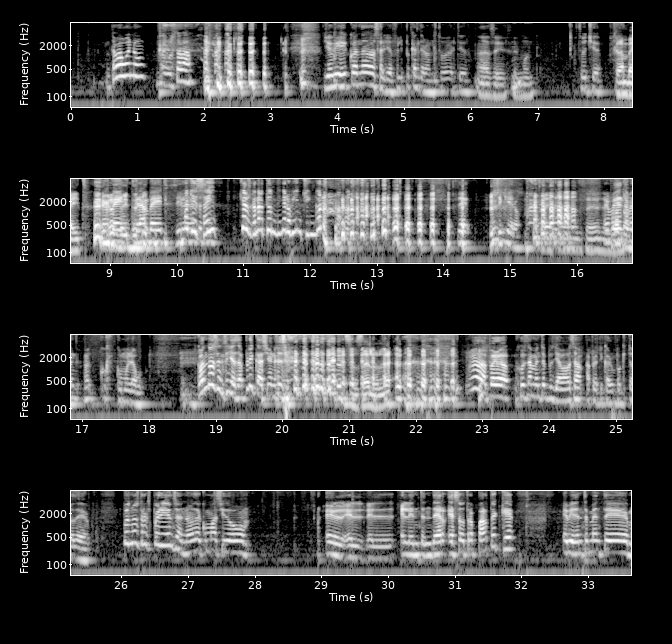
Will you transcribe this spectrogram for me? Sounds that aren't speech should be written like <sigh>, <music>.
Estaba bueno, me gustaba. <laughs> Yo vi cuando salió Felipe Calderón, estuvo divertido. Ah, sí, Simón. Estuvo chido. Gran bait. Gran <laughs> bait, gran bait. Sí, Oye, Said. ¿quieres ganarte un dinero bien chingón? <laughs> Sí, sí quiero. Sí, sí. Evidentemente, ¿cómo le hago? Con dos sencillas aplicaciones. En <laughs> su celular. No, pero justamente pues ya vamos a, a platicar un poquito de pues nuestra experiencia, ¿no? De cómo ha sido el, el- el- el entender esa otra parte que evidentemente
